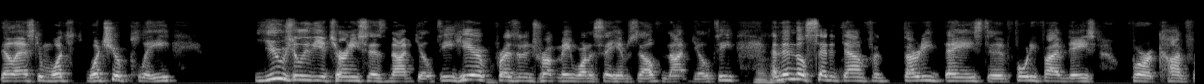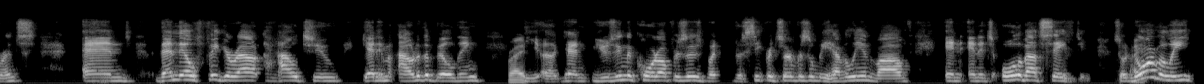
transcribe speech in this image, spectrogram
They'll ask him what's what's your plea. Usually the attorney says not guilty. Here, President Trump may want to say himself not guilty. Mm-hmm. And then they'll set it down for 30 days to 45 days for a conference and then they'll figure out how to get him out of the building. Right. Again, using the court officers, but the Secret Service will be heavily involved, and and it's all about safety. So right. normally,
